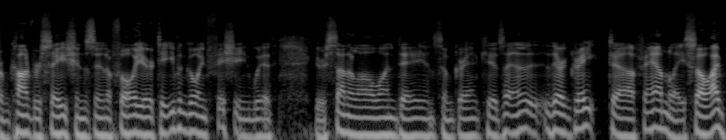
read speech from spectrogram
from conversations in a foyer to even going fishing with your son-in-law one day and some grandkids, and they're a great uh, family. So I'm,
